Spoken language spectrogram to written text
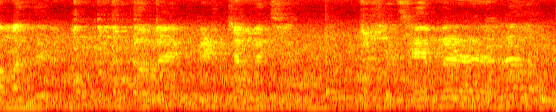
আমাদের It's in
